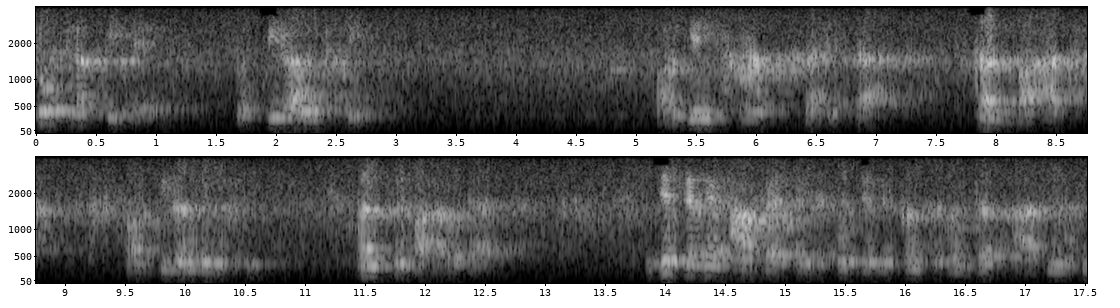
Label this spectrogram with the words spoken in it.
चोट लगती है तो पीड़ा उठती और यही हाथ का हिस्सा कल बाहर था और पीड़ा नहीं उठती। कल फिर बाहर हो जाए जिस जगह आप बैठे हैं, उस जगह कम से कम दस आदमियों की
